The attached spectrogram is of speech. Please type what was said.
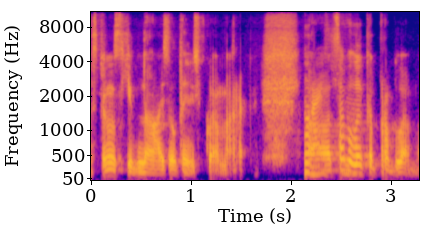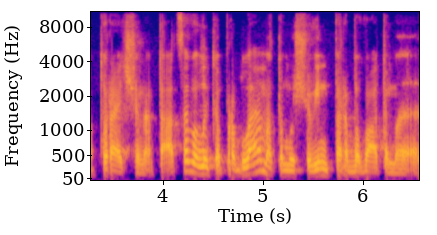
з Південно-Східної Азії, Латинської Америки. Туреччина. Це велика проблема. Туреччина та це велика проблема, тому що він перебиватиме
